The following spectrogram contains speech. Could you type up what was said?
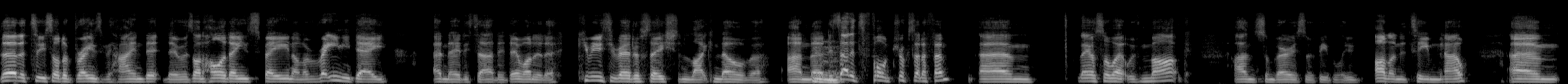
They're the two sort of brains behind it. They was on holiday in Spain on a rainy day, and they decided they wanted a community radio station like Nova, and uh, Hmm. decided to form Truckers FM. Um, they also worked with Mark and some various other people who aren't on the team now. Um,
